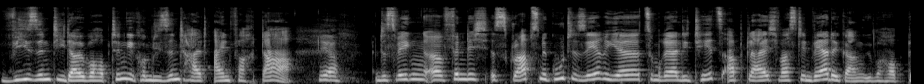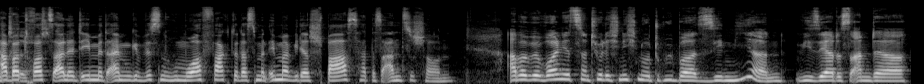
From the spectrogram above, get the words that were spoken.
wie sind die da überhaupt hingekommen? Die sind halt einfach da. Ja. Deswegen äh, finde ich Scrubs eine gute Serie zum Realitätsabgleich, was den Werdegang überhaupt betrifft. Aber trotz alledem mit einem gewissen Humorfaktor, dass man immer wieder Spaß hat, das anzuschauen. Aber wir wollen jetzt natürlich nicht nur drüber sinnieren, wie sehr das an der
